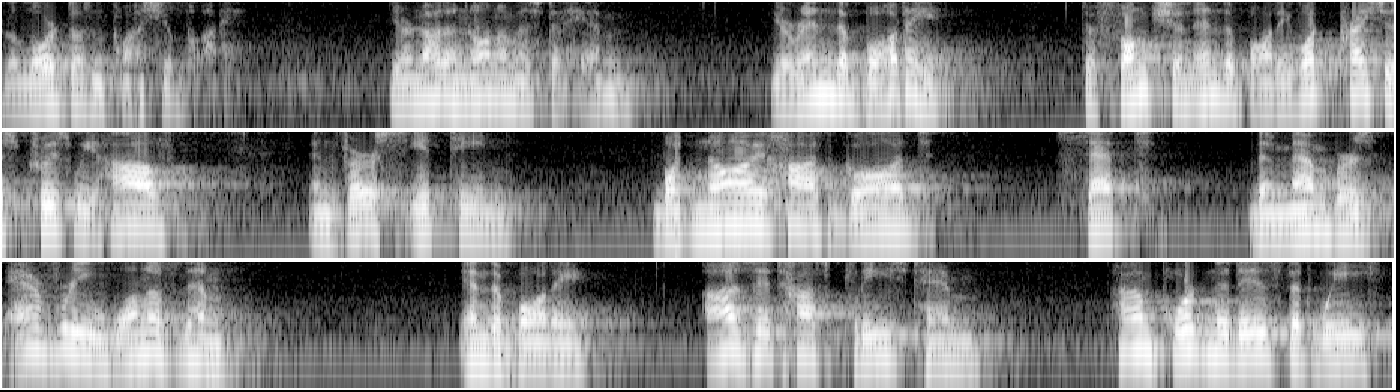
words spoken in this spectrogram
The Lord doesn't pass you by. You're not anonymous to Him. You're in the body to function in the body. What precious truth we have in verse 18. But now hath God set the members, every one of them, in the body as it hath pleased Him. How important it is that we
